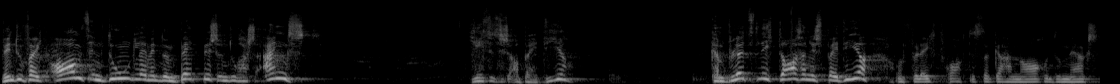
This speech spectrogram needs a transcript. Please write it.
Wenn du vielleicht abends im Dunkeln, wenn du im Bett bist und du hast Angst, Jesus ist auch bei dir kann plötzlich da sein, ist bei dir und vielleicht fragt es sogar nach und du merkst,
